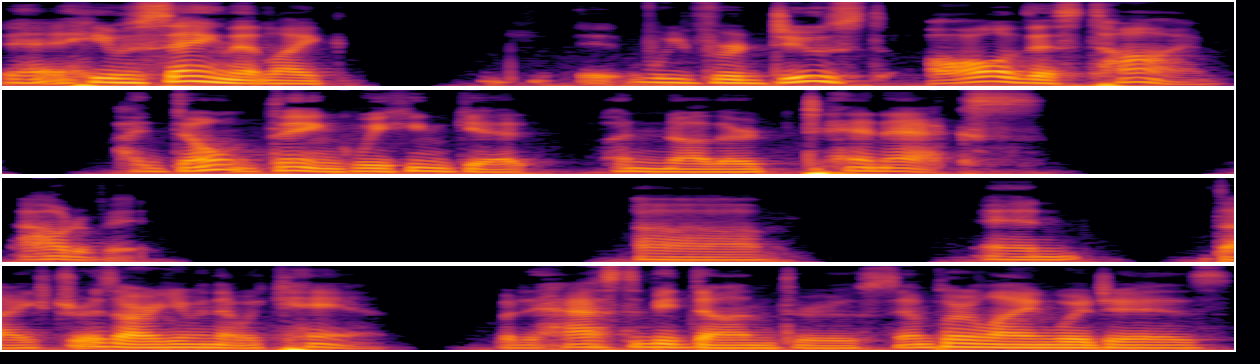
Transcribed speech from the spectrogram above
eh, he was saying that like it, we've reduced all of this time. I don't think we can get another 10x out of it. Uh, and Dijkstra is arguing that we can, but it has to be done through simpler languages,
